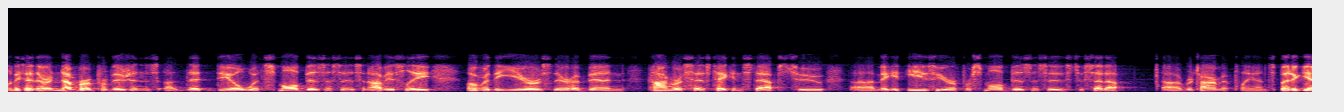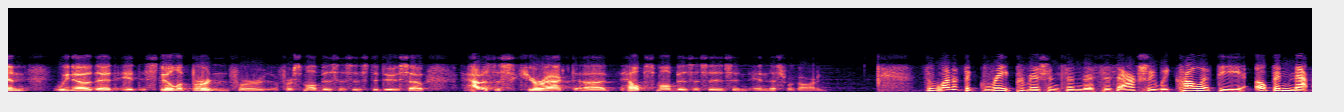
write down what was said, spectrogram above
let me say, there are a number of provisions uh, that deal with small businesses, and obviously, over the years, there have been Congress has taken steps to uh, make it easier for small businesses to set up uh, retirement plans. But again, we know that it's still a burden for, for small businesses to do so. How does the Secure Act uh, help small businesses in, in this regard? So one of the great provisions in this is actually we call it the open MEP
